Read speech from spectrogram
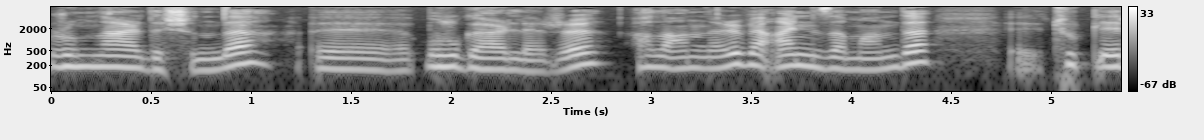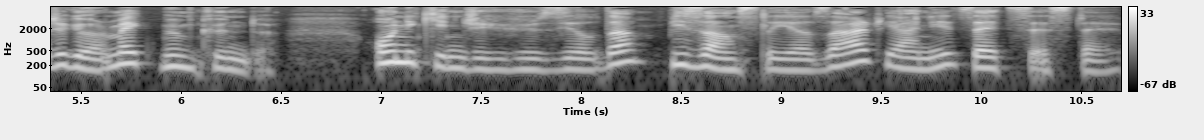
Rumlar dışında e, Bulgarları, alanları ve aynı zamanda e, Türkleri görmek mümkündü. 12. yüzyılda Bizanslı yazar yani Zetses'te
